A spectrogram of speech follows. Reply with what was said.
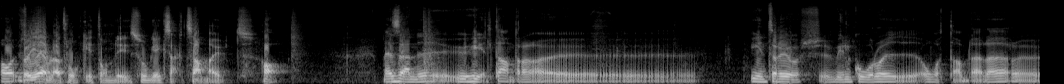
Ja, för jävla tråkigt om det såg exakt samma ut. Ja. Men sen är det ju helt andra eh, interiörsvillkor i Åtab. Där, där eh,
